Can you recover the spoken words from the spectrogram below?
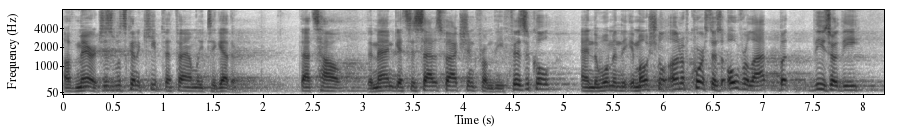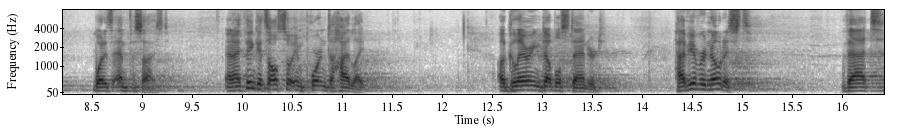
of marriage. This is what's going to keep the family together. That's how the man gets his satisfaction from the physical and the woman the emotional. And of course, there's overlap, but these are the what is emphasized. And I think it's also important to highlight a glaring double standard. Have you ever noticed that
